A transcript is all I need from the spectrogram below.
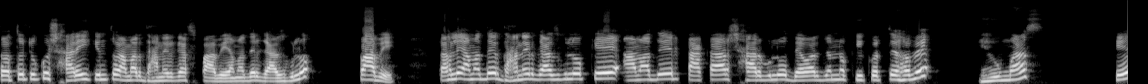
ততটুকু সারেই কিন্তু আমার ধানের গাছ পাবে, আমাদের গাছগুলো পাবে। তাহলে আমাদের ধানের গাছগুলোকে আমাদের টাকার সারগুলো দেওয়ার জন্য কি করতে হবে? হিউমাস কে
